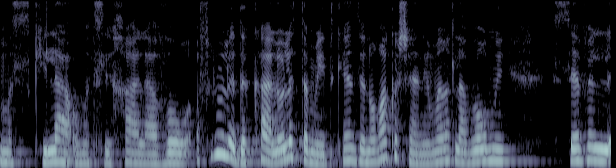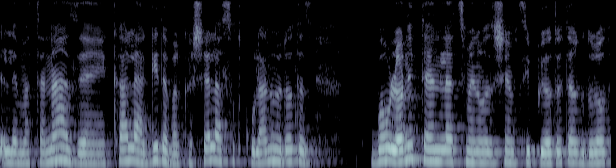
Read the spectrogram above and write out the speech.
משכילה או מצליחה לעבור אפילו לדקה, לא לתמיד, כן? זה נורא קשה, אני אומרת לעבור סבל למתנה זה קל להגיד, אבל קשה לעשות, כולנו יודעות, אז בואו לא ניתן לעצמנו איזה שהן ציפיות יותר גדולות.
